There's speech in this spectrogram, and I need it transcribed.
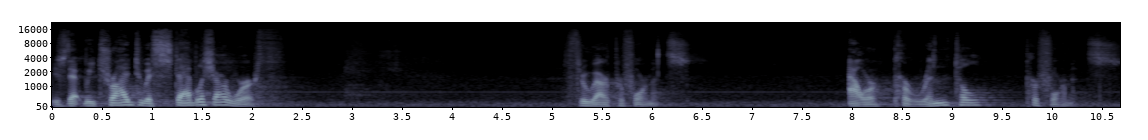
is that we tried to establish our worth through our performance, our parental performance.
